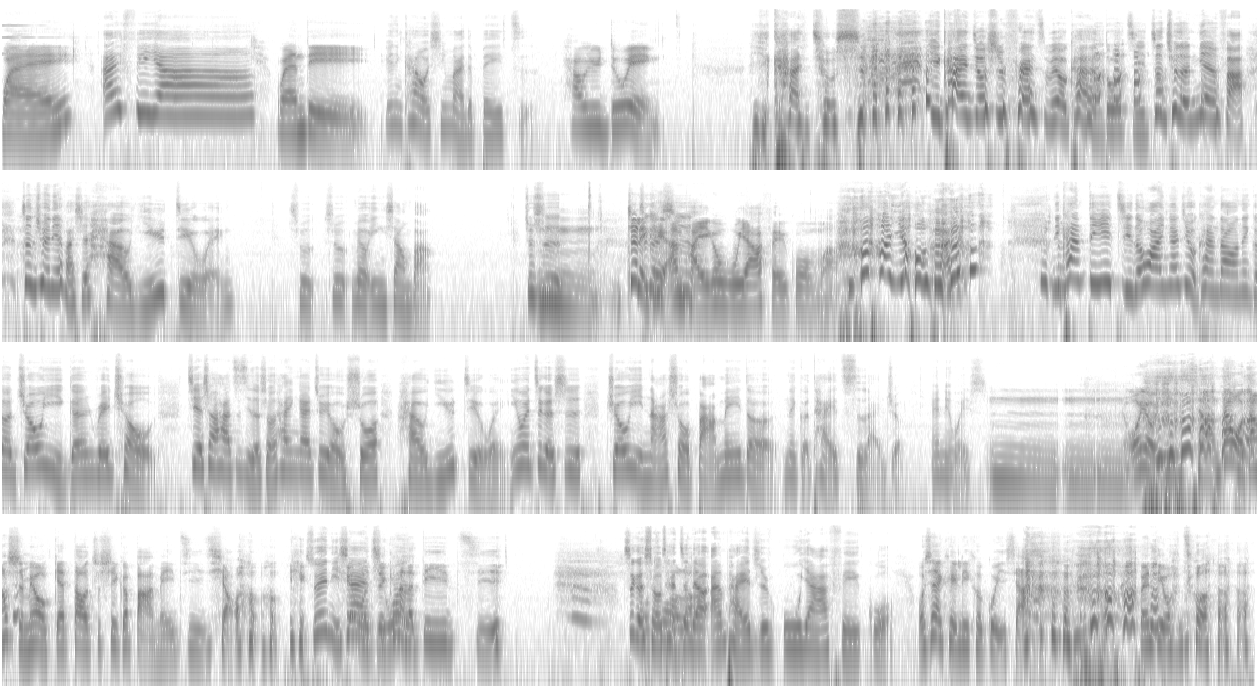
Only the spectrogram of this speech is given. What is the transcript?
喂，艾菲呀，Wendy，给你看我新买的杯子。How are you doing？一看就是，一看就是 Friends，没有看很多集。正确的念法，正确的念法是 How you doing？是是，是没有印象吧？就是、嗯、这里可以安排一个乌鸦飞过吗？又来。你看第一集的话，应该就有看到那个 Joey 跟 Rachel 介绍他自己的时候，他应该就有说 How you doing？因为这个是 Joey 拿手把妹的那个台词来着。Anyways，嗯嗯嗯，我有印象，但我当时没有 get 到这是一个把妹技巧，所以你现在我只看了第一集，这个时候才真的要安排一只乌鸦飞过。我现在可以立刻跪下，Wendy，我错了。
